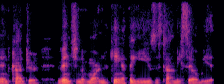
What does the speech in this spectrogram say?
in contravention of Martin Luther King, I think he uses Tommie Shelby at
